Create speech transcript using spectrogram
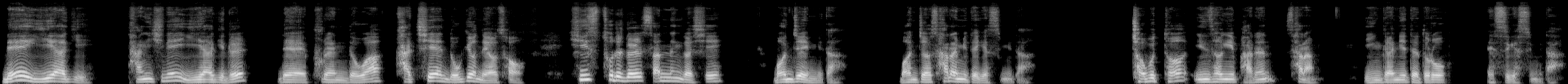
내 이야기, 당신의 이야기를 내 브랜드와 가치에 녹여내어서 히스토리를 쌓는 것이 먼저입니다. 먼저 사람이 되겠습니다. 저부터 인성이 바른 사람, 인간이 되도록 애쓰겠습니다.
